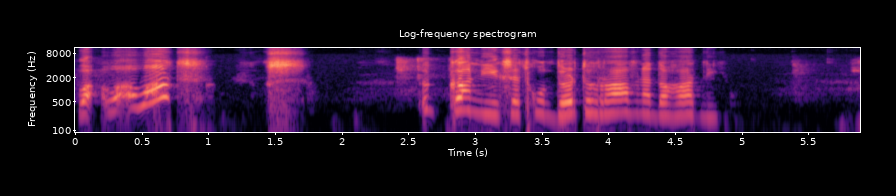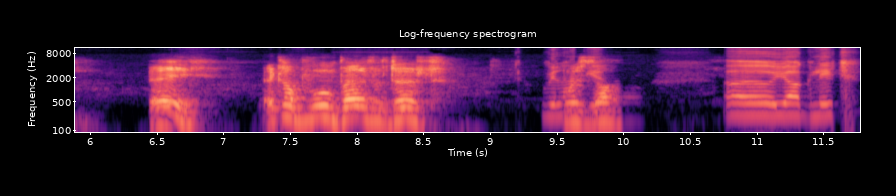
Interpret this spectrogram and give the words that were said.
Wa wa wat? Dat kan niet, ik zet gewoon dirt te graven en dat gaat niet. Hey, ik heb gewoon best veel dirt. Wil Hoe is je? dat? Eh, ja, glitch.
